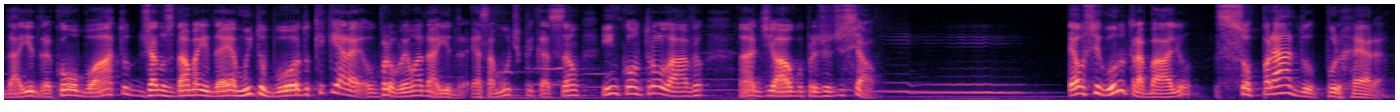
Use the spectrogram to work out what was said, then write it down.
da hidra com o boato já nos dá uma ideia muito boa do que, que era o problema da hidra, essa multiplicação incontrolável ah, de algo prejudicial. É o segundo trabalho soprado por Hera.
